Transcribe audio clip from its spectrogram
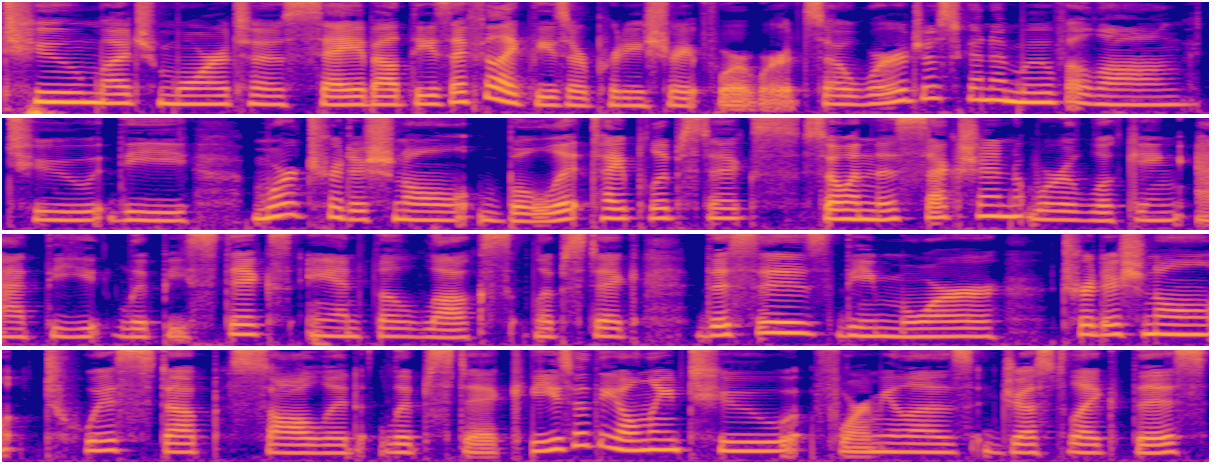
too much more to say about these. I feel like these are pretty straightforward. So we're just going to move along to the more traditional bullet type lipsticks. So in this section, we're looking at the Lippie Stix and the Luxe lipstick. This is the more traditional twist up solid lipstick. These are the only two formulas just like this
